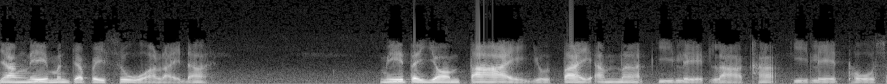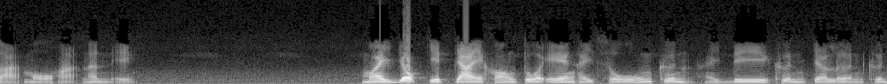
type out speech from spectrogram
อย่างนี้มันจะไปสู้อะไรได้ มีแต่ยอมตายอยู่ใต้อำนาจกิเลสราคะ กิเลสโทสะโมหะนั่นเอง ไม่ยกจิตใจของตัวเองให้สูงขึ้น ให้ดีขึ้นเจริญขึ้น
